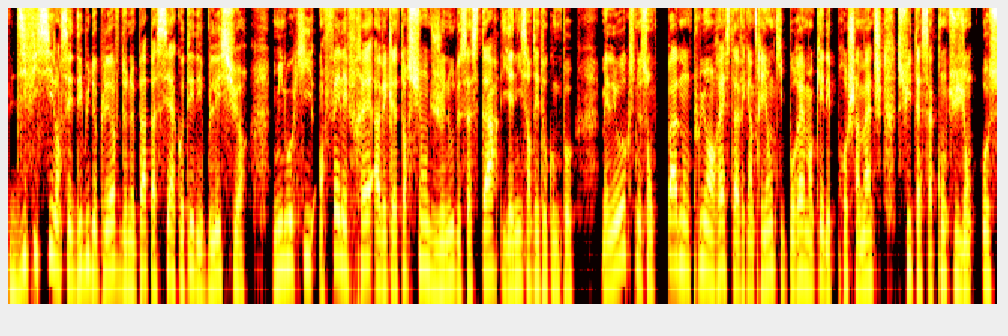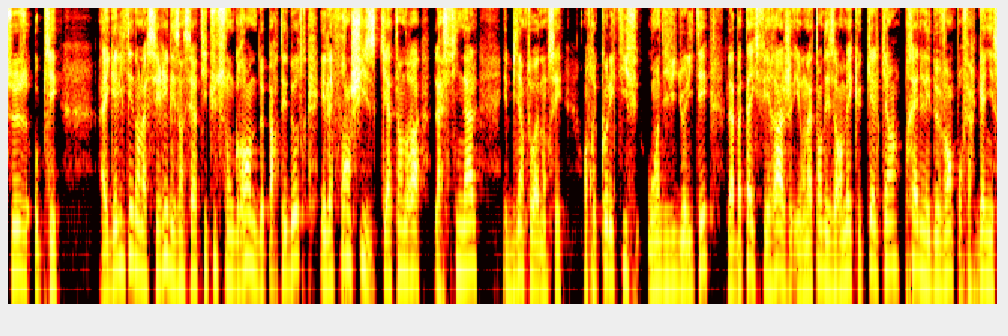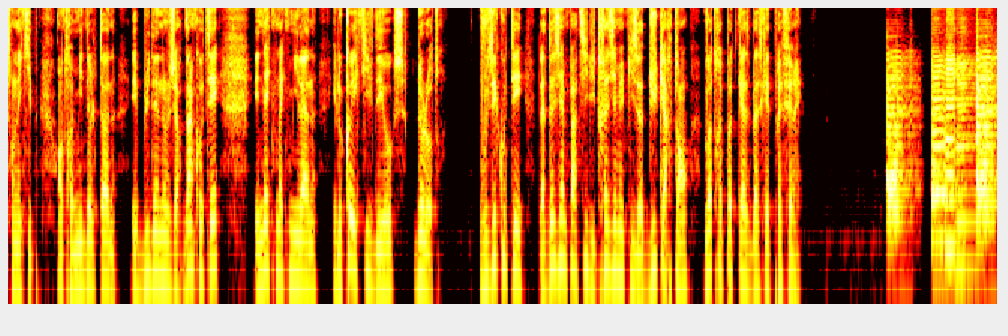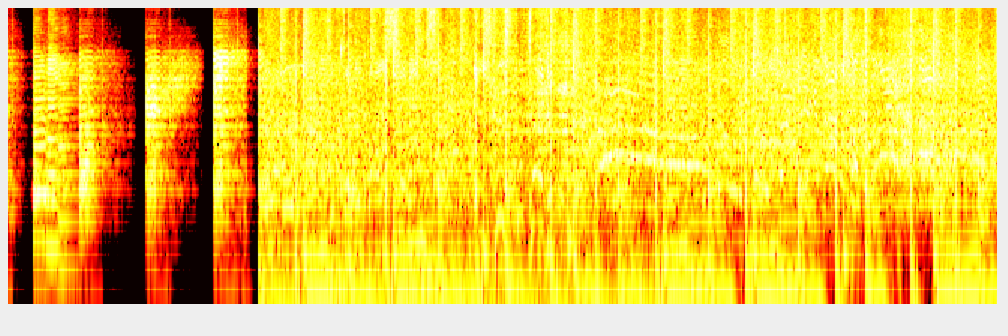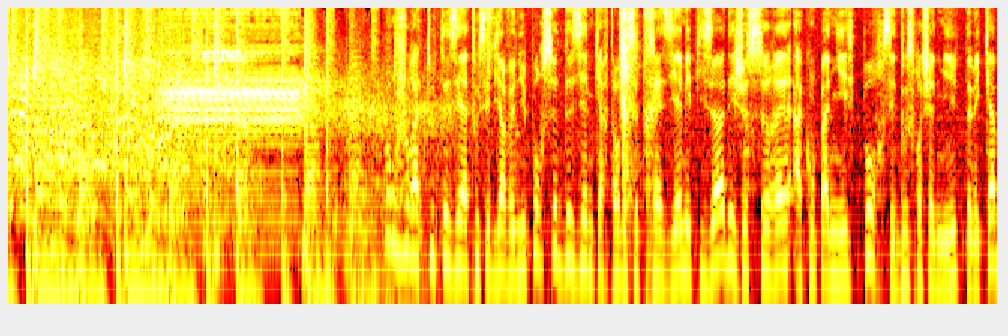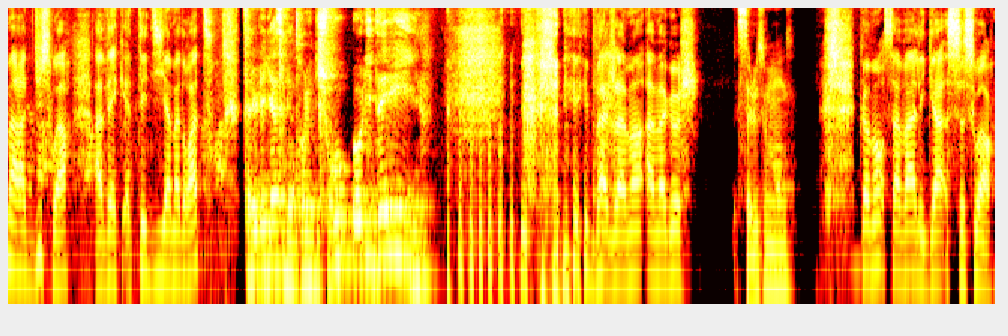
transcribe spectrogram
Difficile en ces débuts de playoff de ne pas passer à côté des blessures. Milwaukee en fait les frais avec la torsion du genou de sa star Yannis Antetokounmpo. Mais les Hawks ne sont pas non plus en reste avec un triomphe qui pourrait manquer les prochains matchs suite à sa contusion osseuse au pied. À égalité dans la série, les incertitudes sont grandes de part et d'autre et la franchise qui atteindra la finale est bientôt annoncée. Entre collectif ou individualité, la bataille fait rage et on attend désormais que quelqu'un prenne les devants pour faire gagner son équipe. Entre Middleton et Budenholzer d'un côté et Nate McMillan et le collectif des Hawks de l'autre. Vous écoutez la deuxième partie du 13e épisode du Carton, votre podcast basket préféré. Toutes et à tous et bienvenue pour ce deuxième carton de ce 13e épisode et je serai accompagné pour ces 12 prochaines minutes de mes camarades du soir avec Teddy à ma droite. Salut les gars, c'est bientôt le True Holiday Et Benjamin à ma gauche. Salut tout le monde. Comment ça va les gars ce soir?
